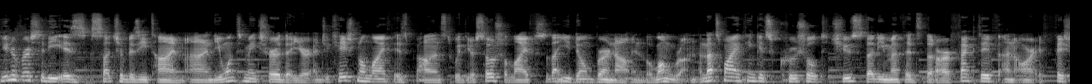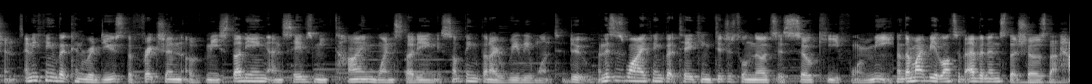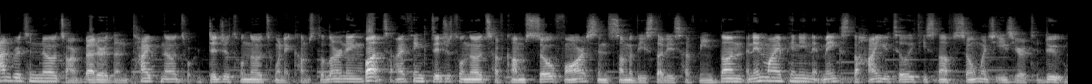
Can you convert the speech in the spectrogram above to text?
university is such a busy time, and you want to make sure that your educational life is balanced with your social life so that you don't burn out in the long run. And that's why I think it's crucial to choose study methods that are effective and are efficient. Anything that can reduce the friction of me studying and saves me time when studying is something that I really want to do. And this is why I think that taking digital notes is so key for me. Now there might be lots of evidence that shows that handwritten notes are better than typed notes or digital notes when it comes to learning, but I think digital notes have come so far since some of these studies have been done, and in my opinion it makes the high utility stuff so much easier to do.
